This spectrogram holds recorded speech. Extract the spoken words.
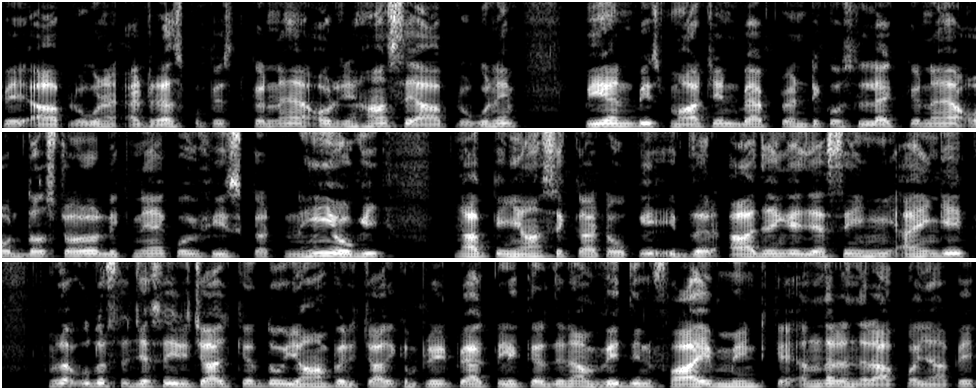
पे आप लोगों ने एड्रेस को पेस्ट करना है और यहाँ से आप लोगों ने P N B smart in BEP twenty को सिलेक्ट करना है और दस डॉलर लिखने हैं, कोई फ़ीस कट नहीं होगी। आपके यहाँ से कट होके इधर आ जाएँगे, जैसे ही आएँगे मतलब उधर से जैसे ही रिचार्ज कर दो, यहाँ पे रिचार्ज कंप्लीट पे आप क्लिक कर देना। विद इन फाइव मिनट के अंदर अंदर आपका यहाँ पे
